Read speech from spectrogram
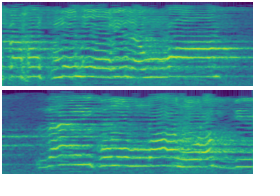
فحكمه إلى الله ذلكم الله ربي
